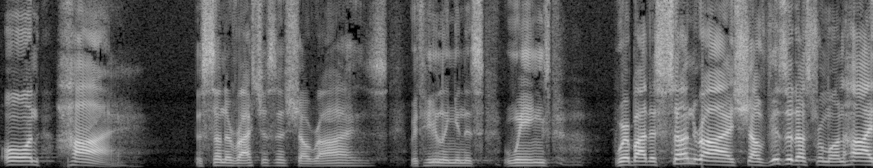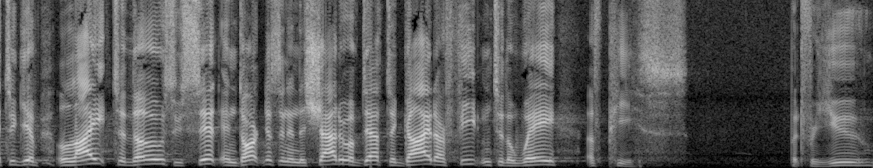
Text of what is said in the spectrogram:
on high. The Sun of Righteousness shall rise with healing in its wings whereby the sunrise shall visit us from on high to give light to those who sit in darkness and in the shadow of death, to guide our feet into the way of peace. But for you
